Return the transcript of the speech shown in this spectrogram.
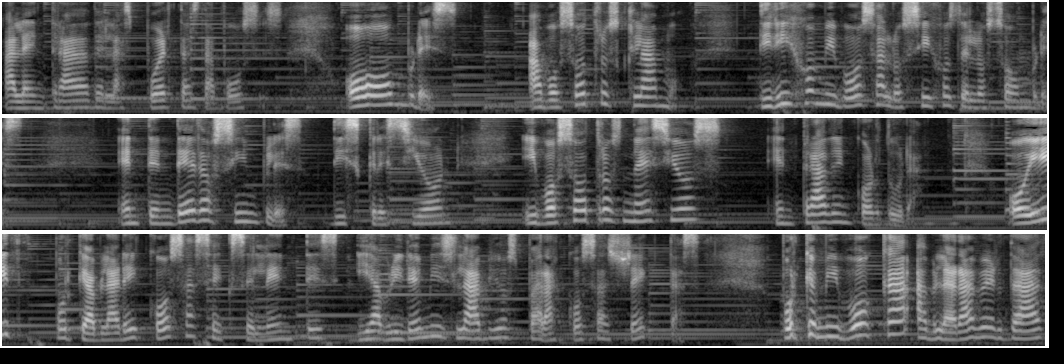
a la entrada de las puertas da voces. Oh hombres, a vosotros clamo, dirijo mi voz a los hijos de los hombres. Entendedos simples, discreción, y vosotros necios, entrad en cordura. Oíd, porque hablaré cosas excelentes y abriré mis labios para cosas rectas, porque mi boca hablará verdad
